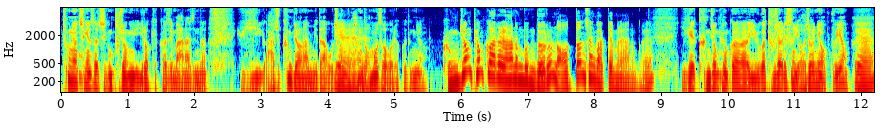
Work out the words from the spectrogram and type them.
청년층에서 지금 부정이 이렇게까지 많아진다. 이 아주 큰 변화입니다. 5천을 예. 확 넘어서 버렸거든요. 긍정 평가를 하는 분들은 어떤 생각 때문에 하는 거예요? 이게 긍정 평가 이유가 두 자릿수는 여전히 없고요. 예.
